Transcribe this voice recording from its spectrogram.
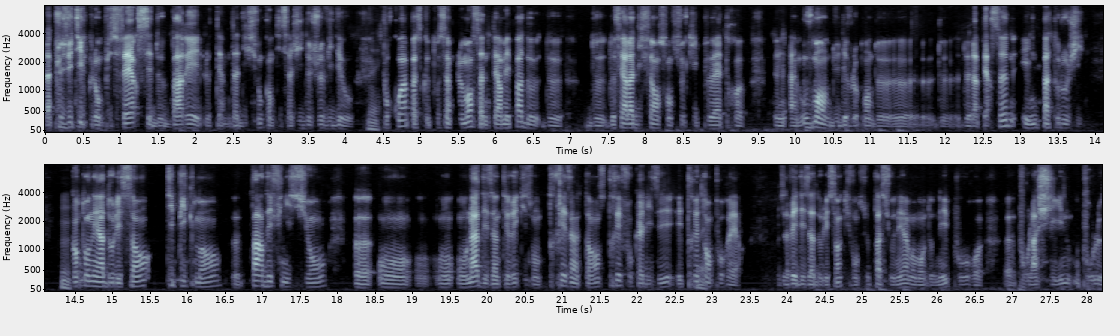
la plus utile que l'on puisse faire, c'est de barrer le terme d'addiction quand il s'agit de jeux vidéo. Pourquoi? Parce que tout simplement, ça ne permet pas de, de, de, faire la différence entre ce qui peut être euh, un mouvement du développement de, de la personne et une pathologie. Hmm. Quand on est adolescent, typiquement, euh, par définition, euh, on, on, on, a des intérêts qui sont très intenses, très focalisés et très temporaires vous avez des adolescents qui vont se passionner à un moment donné pour, euh, pour la Chine ou pour, le,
